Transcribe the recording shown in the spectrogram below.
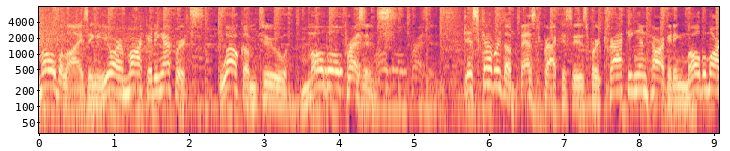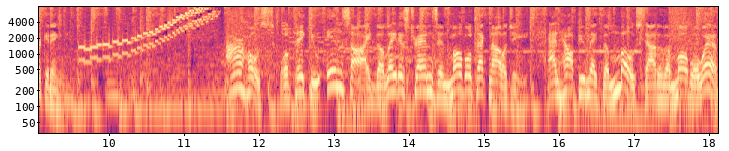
Mobilizing your marketing efforts. Welcome to Mobile Presence. Discover the best practices for tracking and targeting mobile marketing. Our hosts will take you inside the latest trends in mobile technology and help you make the most out of the mobile web.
